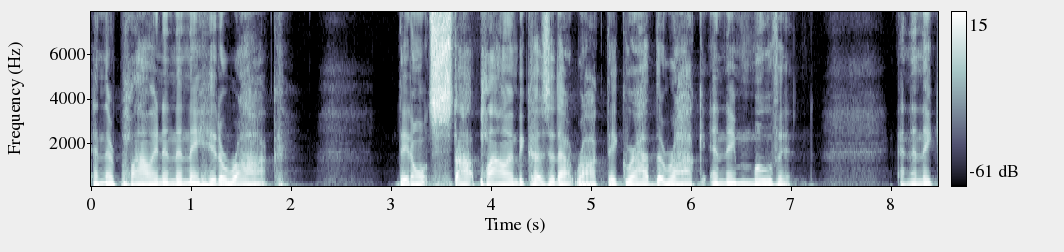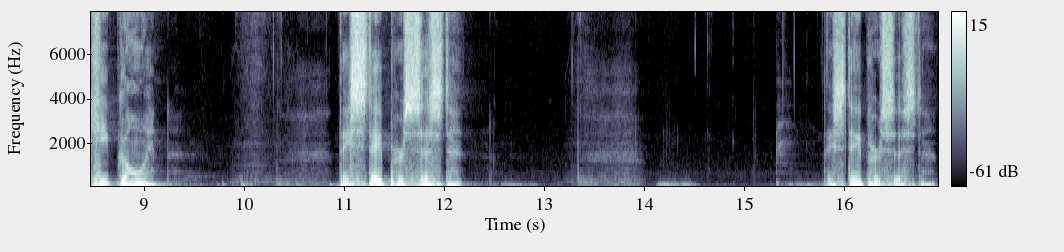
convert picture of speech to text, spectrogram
and they're plowing and then they hit a rock. they don't stop plowing because of that rock. They grab the rock and they move it. And then they keep going. They stay persistent. They stay persistent.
